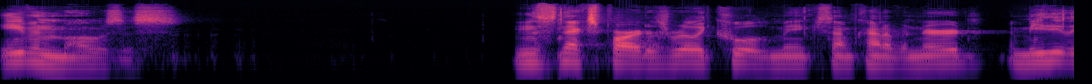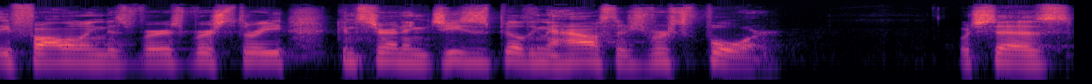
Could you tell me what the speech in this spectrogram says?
even Moses. And this next part is really cool to me because I'm kind of a nerd. Immediately following this verse, verse 3 concerning Jesus building the house, there's verse 4, which says,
